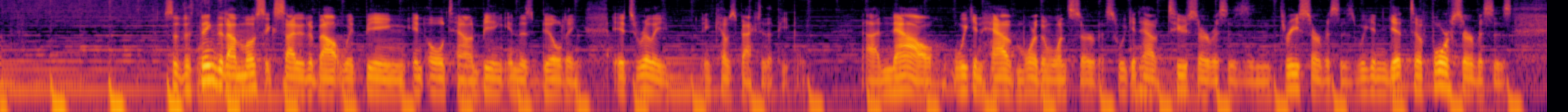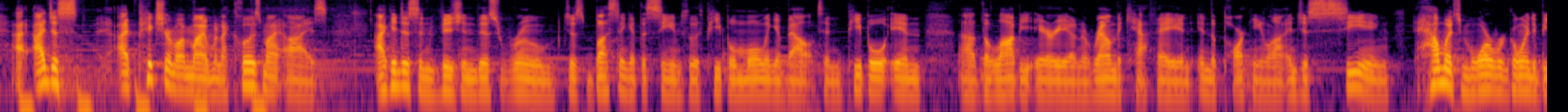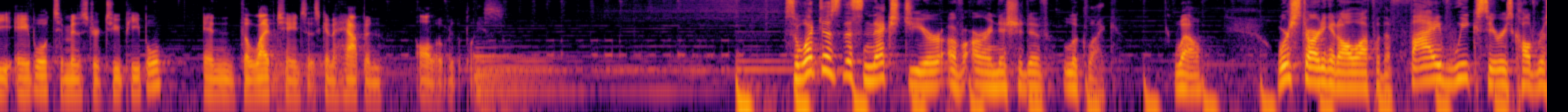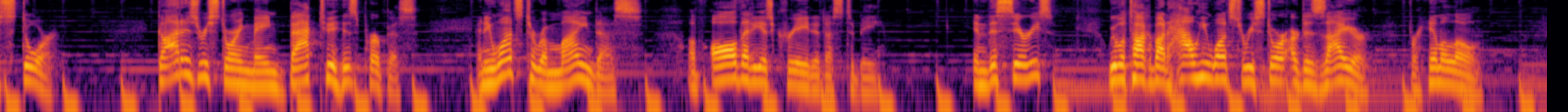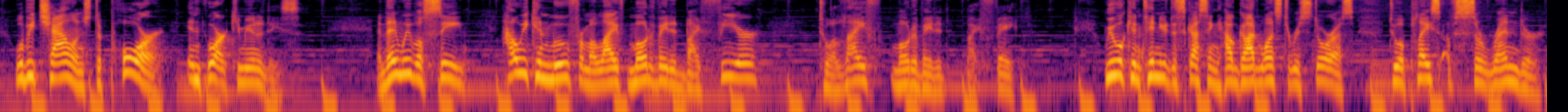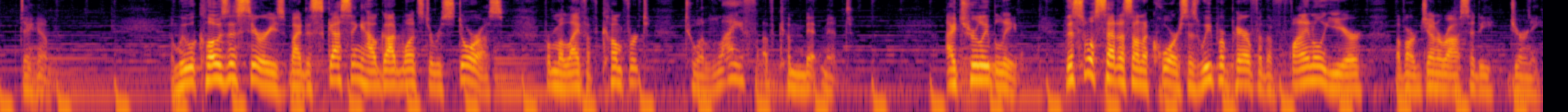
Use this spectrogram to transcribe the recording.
So the thing that I'm most excited about with being in Old Town, being in this building, it's really it comes back to the people. Uh, now we can have more than one service. We can have two services and three services. We can get to four services. I, I just I picture in my mind when I close my eyes I can just envision this room just busting at the seams with people mulling about and people in uh, the lobby area and around the cafe and in the parking lot and just seeing how much more we're going to be able to minister to people and the life change that's going to happen all over the place. So, what does this next year of our initiative look like? Well, we're starting it all off with a five week series called Restore. God is restoring Maine back to his purpose, and he wants to remind us of all that he has created us to be. In this series, we will talk about how he wants to restore our desire for him alone. We'll be challenged to pour into our communities. And then we will see how we can move from a life motivated by fear to a life motivated by faith. We will continue discussing how God wants to restore us to a place of surrender to Him. And we will close this series by discussing how God wants to restore us from a life of comfort to a life of commitment. I truly believe this will set us on a course as we prepare for the final year of our generosity journey.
